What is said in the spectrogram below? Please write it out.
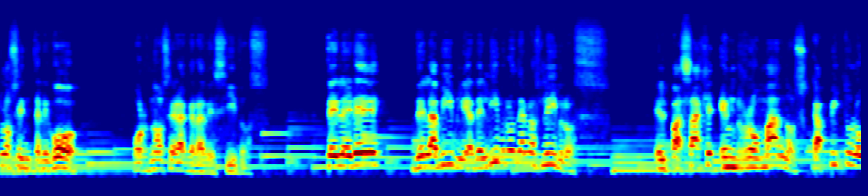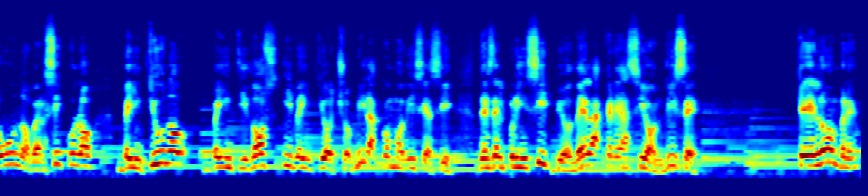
Los entregó por no ser agradecidos. Te leeré de la Biblia, del libro de los libros, el pasaje en Romanos capítulo 1, versículo 21, 22 y 28. Mira cómo dice así, desde el principio de la creación, dice que el hombre,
